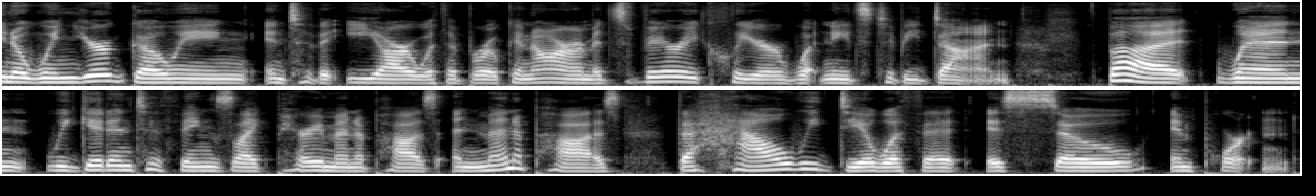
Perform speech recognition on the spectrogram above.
you know, when you're going into the ER with a broken arm, it's very clear what needs to be done. But when we get into things like perimenopause and menopause, the how we deal with it is so important.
